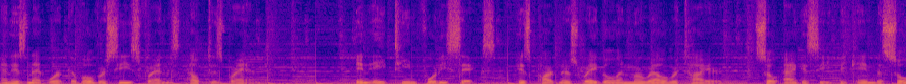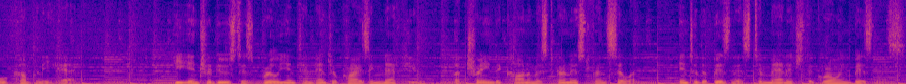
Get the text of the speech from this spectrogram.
and his network of overseas friends helped his brand. In 1846, his partners Raiguel and Morel retired, so Agassiz became the sole company head. He introduced his brilliant and enterprising nephew, a trained economist Ernest Francillon, into the business to manage the growing business.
